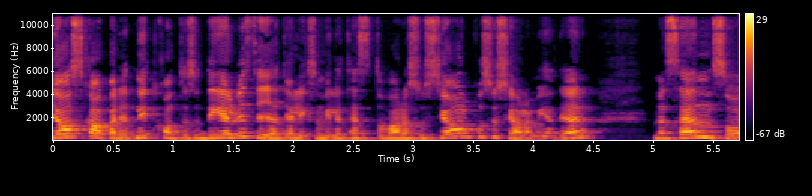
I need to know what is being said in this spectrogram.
jag skapade ett nytt konto, så delvis i att jag liksom ville testa att vara social på sociala medier. Men sen så,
